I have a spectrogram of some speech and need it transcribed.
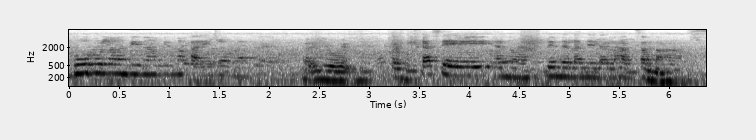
Buro lang hindi namin makain yun. eh. Ay, uwi. Kasi ano, dinala nila lahat sa taas.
